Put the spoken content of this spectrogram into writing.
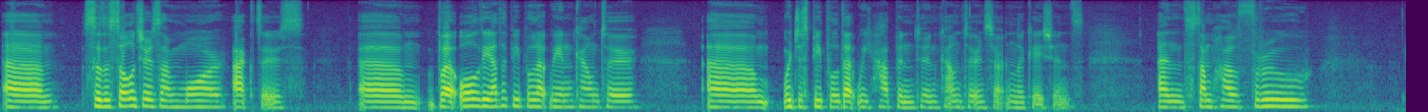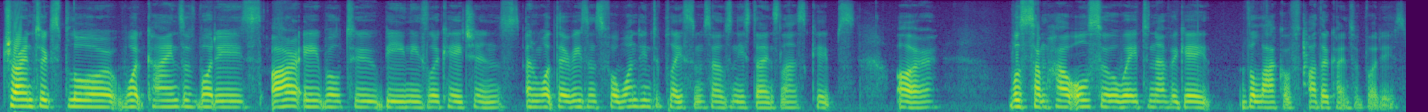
Um, so the soldiers are more actors. Um, but all the other people that we encounter um, were just people that we happen to encounter in certain locations. And somehow through trying to explore what kinds of bodies are able to be in these locations and what their reasons for wanting to place themselves in these dense landscapes are, was somehow also a way to navigate the lack of other kinds of bodies.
